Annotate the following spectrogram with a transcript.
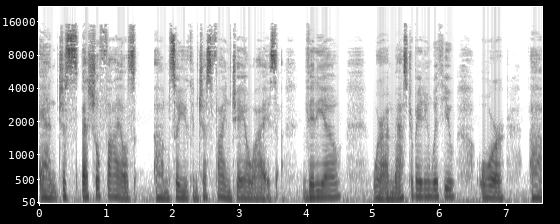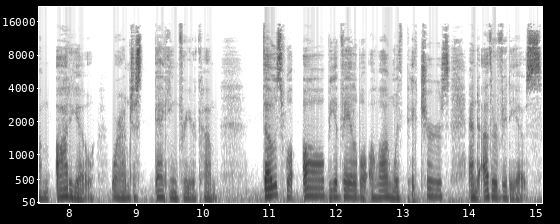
and just special files um, so you can just find JOIs video where I'm masturbating with you or um, audio where I'm just begging for your come. Those will all be available along with pictures and other videos.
